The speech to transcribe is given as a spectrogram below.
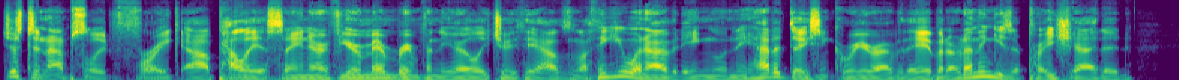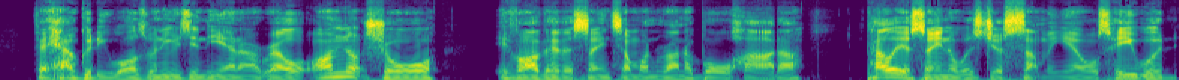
Just an absolute freak. Uh, if you remember him from the early 2000s, I think he went over to England. He had a decent career over there, but I don't think he's appreciated for how good he was when he was in the NRL. I'm not sure if I've ever seen someone run a ball harder. Paleaaesina was just something else. He would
